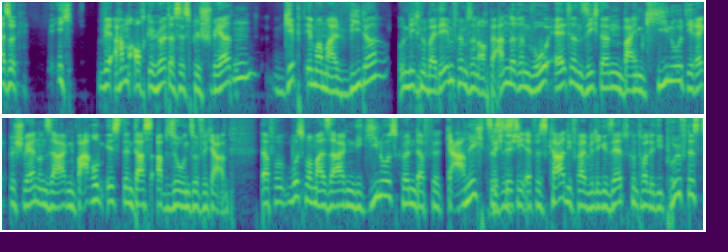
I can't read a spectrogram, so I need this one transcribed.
Also ich, wir haben auch gehört, dass es Beschwerden gibt immer mal wieder und nicht nur bei dem Film, sondern auch bei anderen, wo Eltern sich dann beim Kino direkt beschweren und sagen, warum ist denn das ab so und so vielen Jahren? Dafür muss man mal sagen, die Kinos können dafür gar nichts. Das Richtig. ist die FSK, die Freiwillige Selbstkontrolle, die prüft es.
